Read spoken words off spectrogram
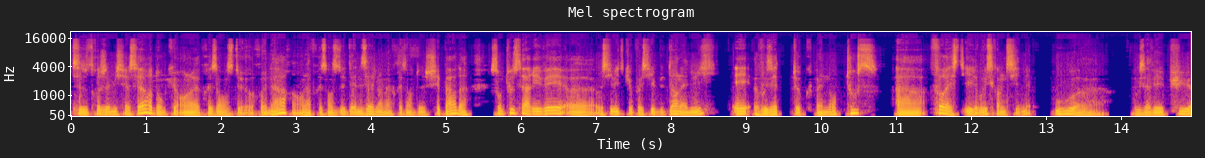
Ses autres amis chasseurs, donc en la présence de Renard, en la présence de Denzel, en la présence de Shepard, sont tous arrivés euh, aussi vite que possible dans la nuit. Et vous êtes donc maintenant tous à Forest Hill, Wisconsin, où vous avez pu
